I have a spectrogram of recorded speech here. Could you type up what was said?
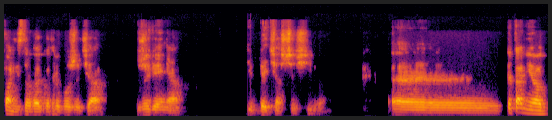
fani zdrowego trybu życia, żywienia i bycia szczęśliwym. Eee, pytanie od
